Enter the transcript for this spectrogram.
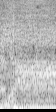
Fire!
